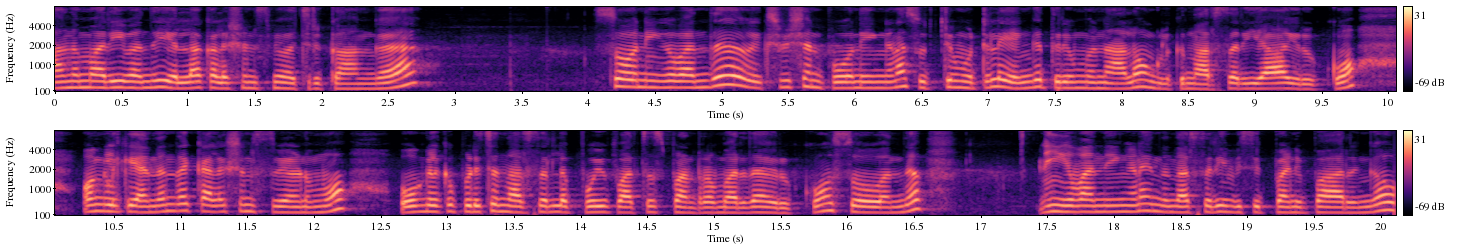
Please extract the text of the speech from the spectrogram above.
அந்த மாதிரி வந்து எல்லா கலெக்ஷன்ஸுமே வச்சுருக்காங்க. ஸோ நீங்கள் வந்து எக்ஸிபிஷன் போனீங்கன்னா சுற்றி எங்கே திரும்பினாலும் உங்களுக்கு நர்சரியாக இருக்கும். உங்களுக்கு எந்தெந்த கலெக்ஷன்ஸ் வேணுமோ உங்களுக்கு பிடிச்ச நர்சரியில் போய் பர்ச்சேஸ் பண்ணுற மாதிரி தான் இருக்கும். ஸோ வந்து நீங்கள் வந்தீங்கன்னா இந்த நர்சரியும் விசிட் பண்ணி பாருங்கள்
